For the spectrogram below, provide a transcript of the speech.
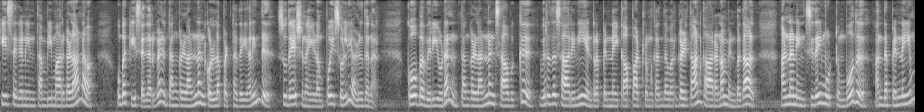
கீசகனின் தம்பிமார்களான உபகீசகர்கள் தங்கள் அண்ணன் கொல்லப்பட்டதை அறிந்து சுதேசனையிடம் போய் சொல்லி அழுதனர். கோப வெறியுடன் தங்கள் அண்ணன் சாவுக்கு விரதசாரிணி என்ற பெண்ணை காப்பாற்றும் கந்தவர்கள்தான் காரணம் என்பதால் அண்ணனின் சிதை மூட்டும் போது அந்த பெண்ணையும்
